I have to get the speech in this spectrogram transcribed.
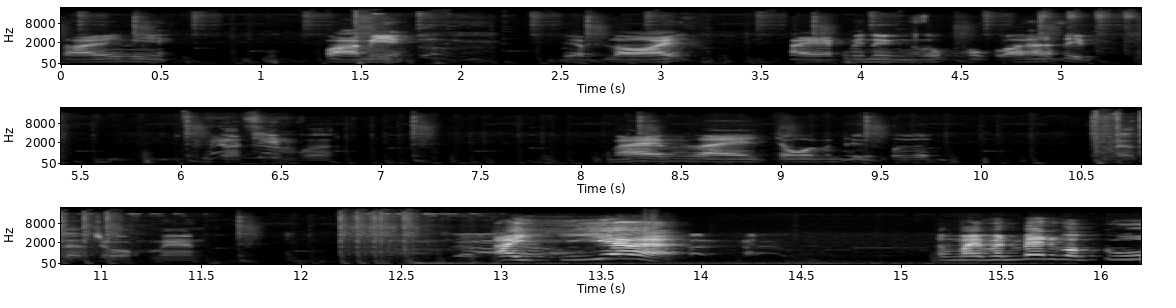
ซ้ายไม่มี ขวามี เรียบร้อย แตกไปหนึ่งลบหกร้อยห้าสิบยอด Heads ทีม up! เวิร์กไม่ไม่เป็นไรโจรมันถือปืน แล้วแต่โจ๊กแมน ไอ้เหี้ยทำไมมันแม่นกว่ากู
